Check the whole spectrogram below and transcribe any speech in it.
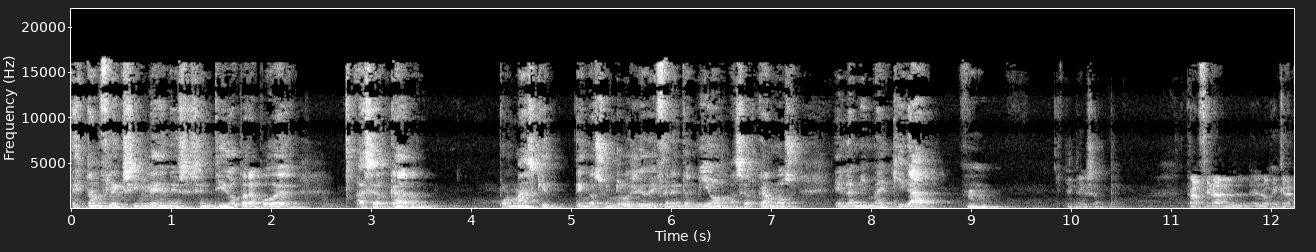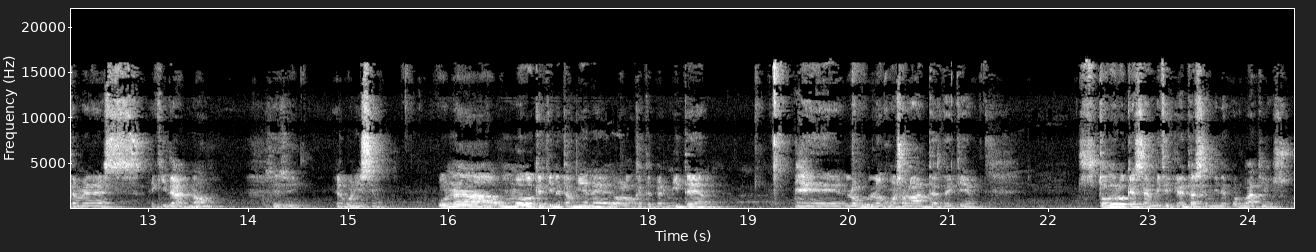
es tan flexible en ese sentido para poder acercar, por más que tengas un rollo diferente al mío, acercarnos en la misma equidad. Qué interesante. Pero al final eh, lo que crea también es equidad, ¿no? Sí, sí. Es buenísimo. Una- un modo que tiene también, eh, o lo que te permite, eh, lo, lo que hemos hablado antes, de que todo lo que sea en bicicleta se mide por vatios.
